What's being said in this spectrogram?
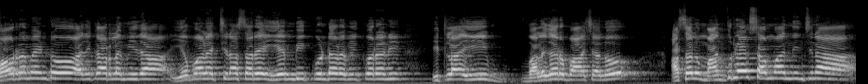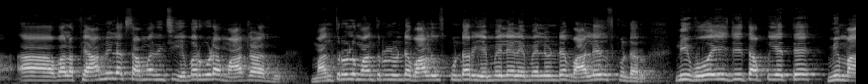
గవర్నమెంట్ అధికారుల మీద ఎవరు వచ్చినా సరే ఏం బిక్కుంటారో బిక్కురని ఇట్లా ఈ వల్గర్ భాషలో అసలు మంత్రులకు సంబంధించిన వాళ్ళ ఫ్యామిలీలకు సంబంధించి ఎవరు కూడా మాట్లాడద్దు. మంత్రులు మంత్రులు ఉంటే వాళ్ళు చూసుకుంటారు ఎమ్మెల్యేలు ఎమ్మెల్యే ఉంటే వాళ్ళే చూసుకుంటారు. నీ ఓఎస్డి తప్పు చేస్తే మీ మా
